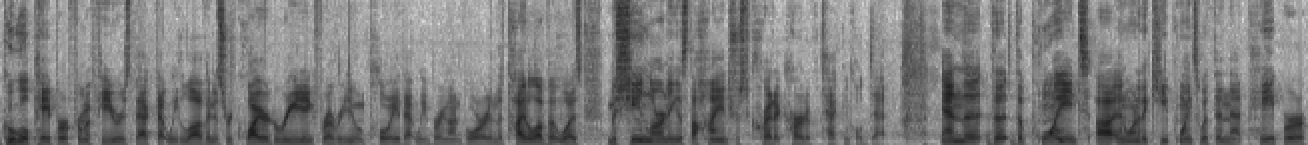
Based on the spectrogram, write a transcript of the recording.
Google paper from a few years back that we love and is required reading for every new employee that we bring on board. And the title of it was Machine Learning is the High Interest Credit Card of Technical Debt. And the, the, the point, uh, and one of the key points within that paper,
